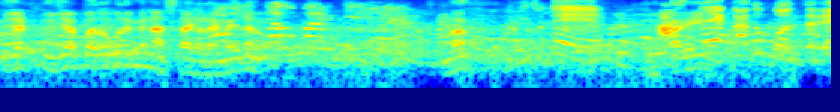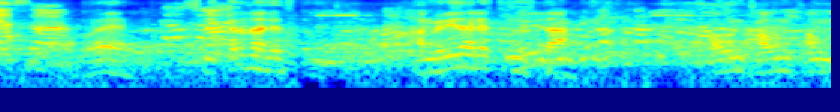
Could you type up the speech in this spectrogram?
तुझ्या तुझ्या बरोबर मी नाश्ता केला माहिती ना? मग? असू दे. असते एखादं कोणतरी असं. होय. स्निकर झालेस तू हंगरी झालेस तू नुसता. खाऊन खाऊन खाऊन.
